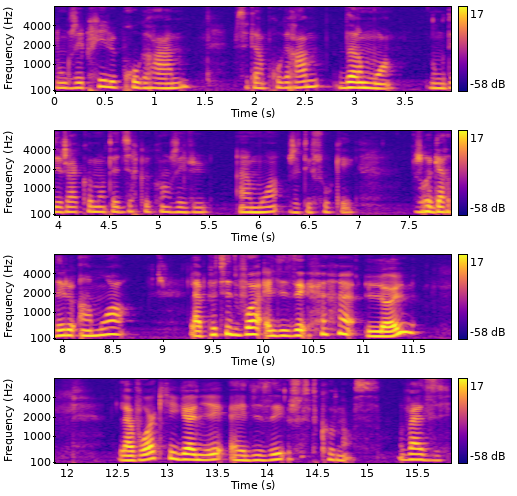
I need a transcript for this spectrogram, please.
Donc j'ai pris le programme. C'était un programme d'un mois. Donc déjà, comment te dire que quand j'ai vu un mois, j'étais choquée. Je regardais le un mois. La petite voix, elle disait lol. La voix qui gagnait, elle disait juste commence. Vas-y,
